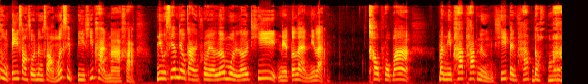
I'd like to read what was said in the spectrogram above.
ถึงปี 2012 เมื่อ 10 ปีที่ผ่านมาค่ะ museum เดียวกันโครเลอร์มุลเลอร์ที่เนเธอร์แลนด์นี่แหละ เขาพบว่า มันมีภาพภาพหนึ่งที่เป็นภาพดอกไม้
